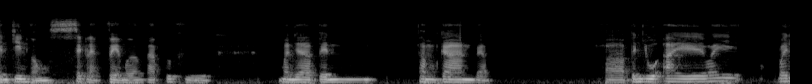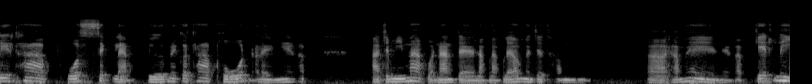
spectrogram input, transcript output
Engine ของ SecLab Framework ครับ ก็คือมันจะเป็นทำการแบบอ่าเป็น UI ไว้ไว้เรียกท่า Post SecLab หรือไม่ก็ท่า Post อะไรอย่างเงี้ยครับ อาจจะมีมากกว่านั้นแต่หลักๆ แล้วมันจะทำอ่าทำให้เนี่ยครับ Gately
